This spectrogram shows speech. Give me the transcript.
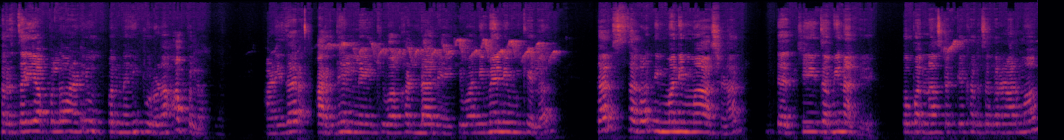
खर्चही आपलं आणि उत्पन्नही पूर्ण आपलं. आणि जर अर्धेलने किंवा खंडाने किंवा निमे निम केलं तर सगळं निम्म निम्म असणार त्याची जमीन आहे. तो पन्नास टक्के खर्च करणार मग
